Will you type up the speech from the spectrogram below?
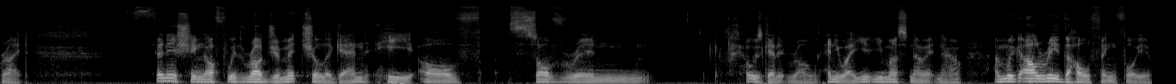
Right. Finishing off with Rodger Mitchell again, he of Sovereign. I always get it wrong. Anyway, you, you must know it now. And we, I'll read the whole thing for you.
